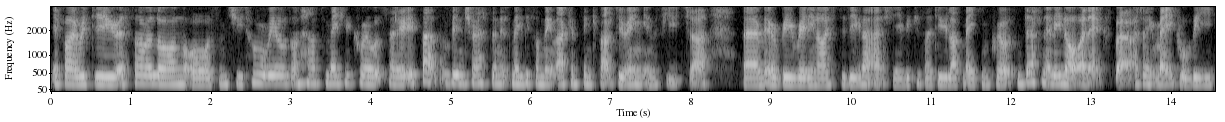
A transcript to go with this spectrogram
if I would do a sew along or some tutorials on how to make a quilt. So if that's of interest and it's maybe something that I can think about doing in the future, um, it would be really nice to do that actually because I do love making quilts. I'm definitely not an expert. I don't make all the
